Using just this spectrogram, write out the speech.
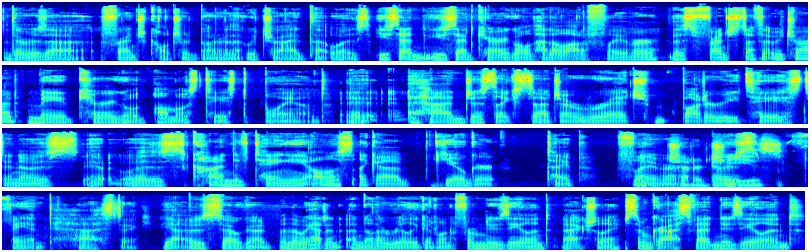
There was a French cultured butter that we tried that was you said you said Kerrygold had a lot of flavor. This French stuff that we tried made Kerrygold almost taste bland. It, it had just like such a rich buttery taste, and it was it was kind of tangy, almost like a yogurt type flavor. cheddar It cheese? fantastic. Yeah, it was so good. And then we had an, another really good one from New Zealand, actually. Some grass fed New Zealand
